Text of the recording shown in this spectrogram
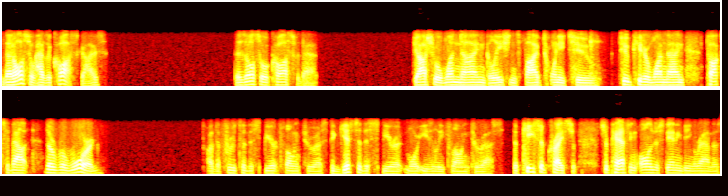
That also has a cost, guys. There's also a cost for that. Joshua 1 9, Galatians 5 22, 2 Peter 1 9 talks about the reward are the fruits of the Spirit flowing through us, the gifts of the Spirit more easily flowing through us, the peace of Christ surpassing all understanding being around us,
